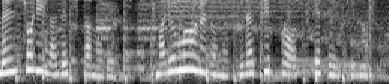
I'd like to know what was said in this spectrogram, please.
面処理ができたので、丸ワールドのクラチップをつけていきます。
